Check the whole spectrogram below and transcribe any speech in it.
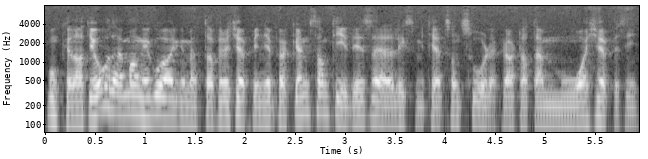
bunken. At jo, det er mange gode argumenter for å kjøpe inn i bøkene, samtidig så er det liksom ikke helt sånn soleklart at de må kjøpes inn.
